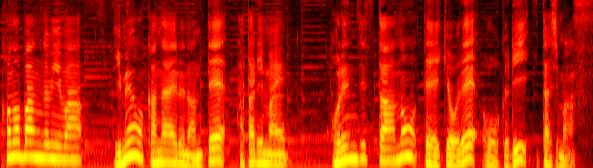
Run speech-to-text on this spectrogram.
この番組は夢を叶えるなんて当たり前オレンジスターの提供でお送りいたします。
